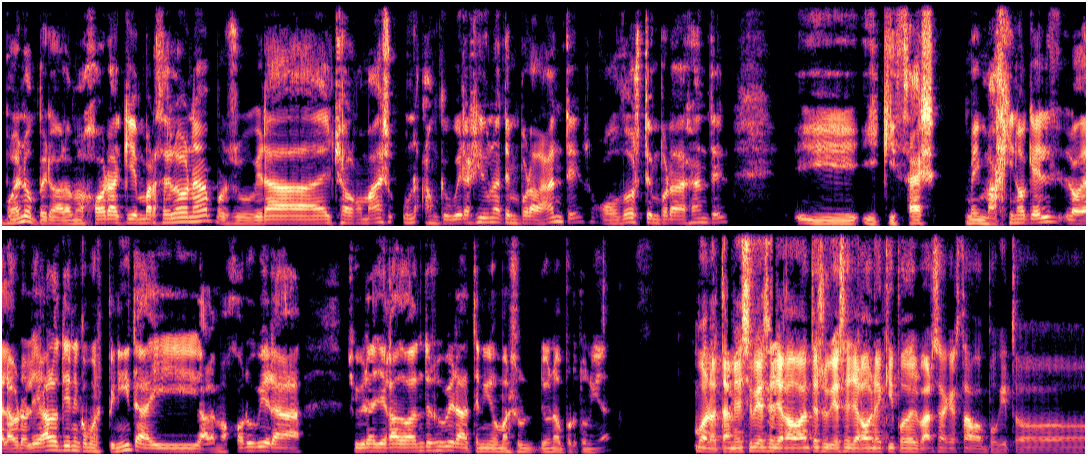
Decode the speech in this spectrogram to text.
Bueno, pero a lo mejor aquí en Barcelona, pues hubiera hecho algo más, un- aunque hubiera sido una temporada antes o dos temporadas antes, y, quizás me imagino que él lo de la Euroliga lo tiene como espinita y a lo mejor hubiera, si hubiera llegado antes, hubiera tenido más un- de una oportunidad. Bueno, también si hubiese llegado antes, hubiese llegado un equipo del Barça que estaba un poquito.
